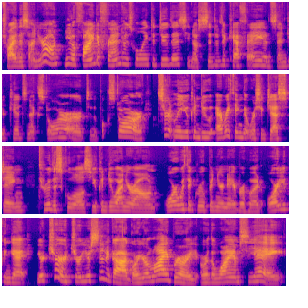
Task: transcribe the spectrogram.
try this on your own. You know, find a friend who's willing to do this, you know, sit at a cafe and send your kids next door or to the bookstore. Or certainly you can do everything that we're suggesting through the schools you can do on your own or with a group in your neighborhood or you can get your church or your synagogue or your library or the YMCA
